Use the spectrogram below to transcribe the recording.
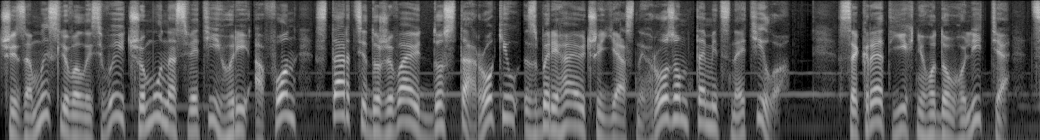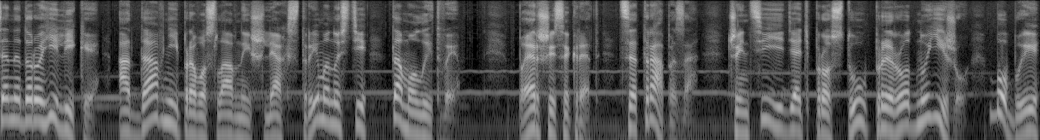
Чи замислювались ви, чому на святій горі Афон старці доживають до 100 років, зберігаючи ясний розум та міцне тіло? Секрет їхнього довголіття це не дорогі ліки, а давній православний шлях стриманості та молитви. Перший секрет це трапеза. Ченці їдять просту природну їжу, боби,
